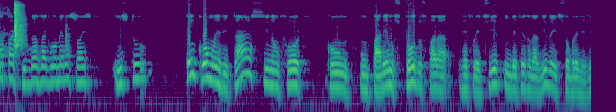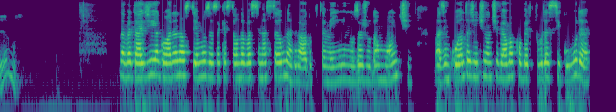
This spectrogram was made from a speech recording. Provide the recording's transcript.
a partir das aglomerações. Isto tem como evitar se não for com um paremos todos para refletir em defesa da vida e sobrevivermos? Na verdade, agora nós temos essa questão da vacinação, né, Eduardo, que também nos ajuda um monte. Mas enquanto a gente não tiver uma cobertura segura,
